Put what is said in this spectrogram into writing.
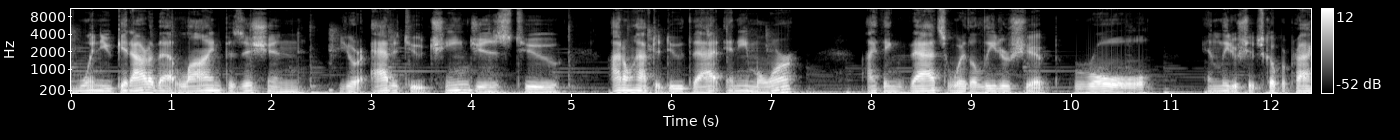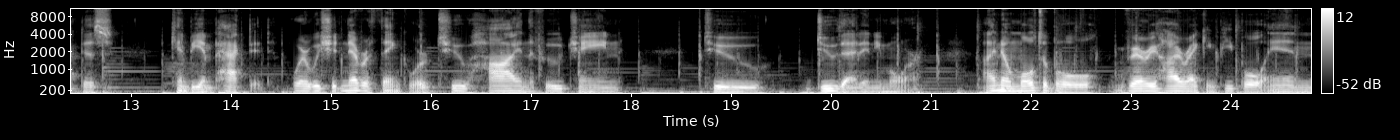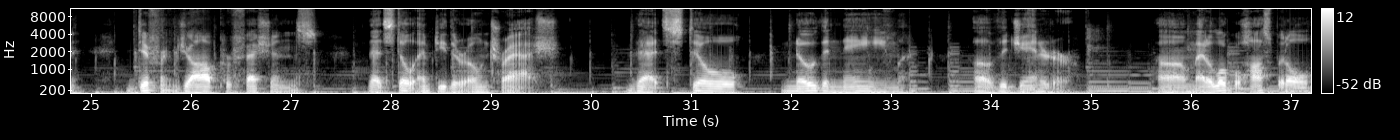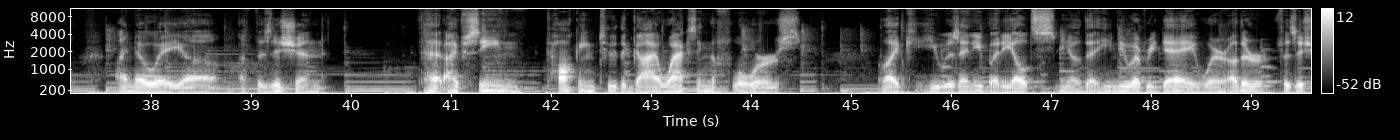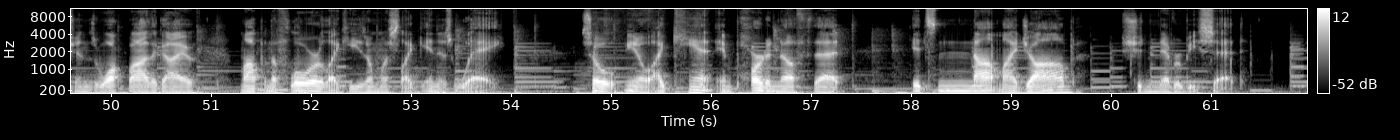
when you get out of that line position, your attitude changes to I don't have to do that anymore. I think that's where the leadership role and leadership scope of practice can be impacted. Where we should never think we're too high in the food chain to do that anymore. I know multiple very high ranking people in different job professions that still empty their own trash, that still know the name of the janitor. Um, at a local hospital, I know a, uh, a physician that I've seen talking to the guy waxing the floors like he was anybody else, you know, that he knew every day, where other physicians walk by the guy mopping the floor like he's almost like in his way. So, you know, I can't impart enough that it's not my job should never be said.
